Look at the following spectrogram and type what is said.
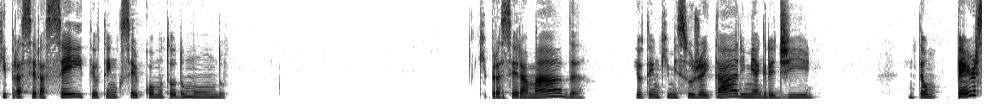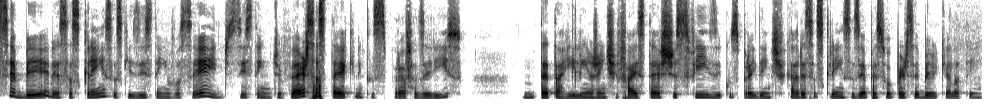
que para ser aceita eu tenho que ser como todo mundo, que para ser amada eu tenho que me sujeitar e me agredir. Então, perceber essas crenças que existem em você, e existem diversas técnicas para fazer isso, no Teta Healing, a gente faz testes físicos para identificar essas crenças e a pessoa perceber que ela tem.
